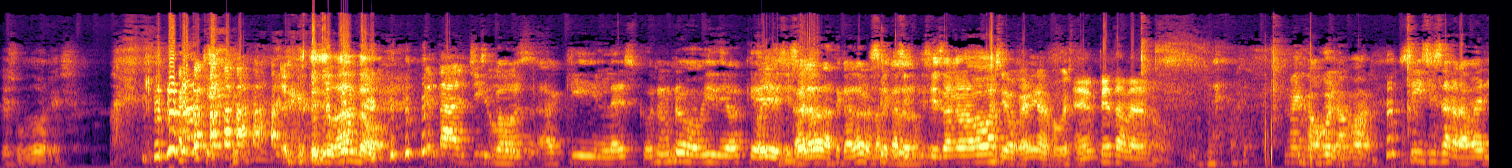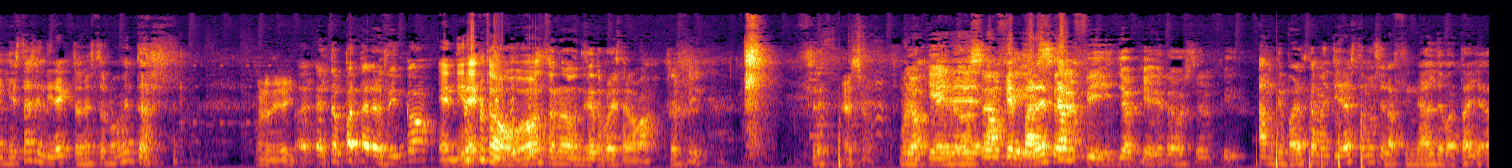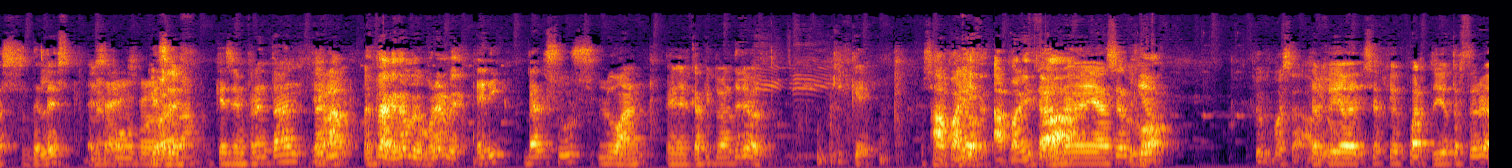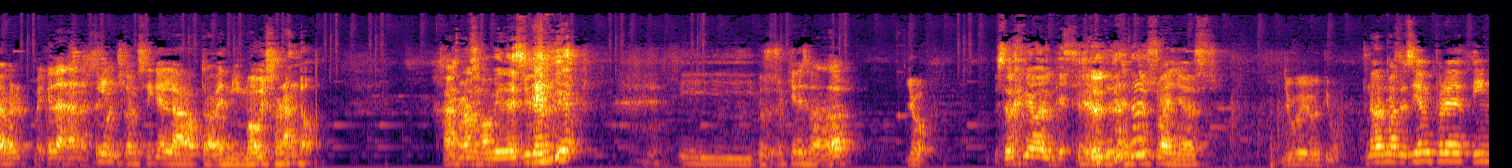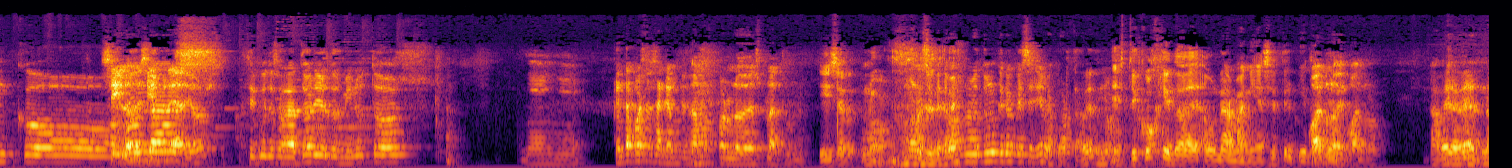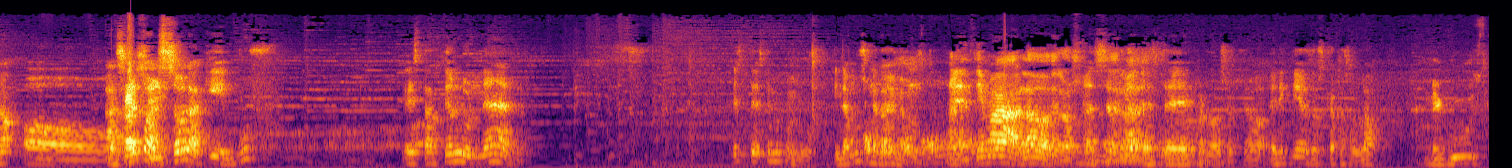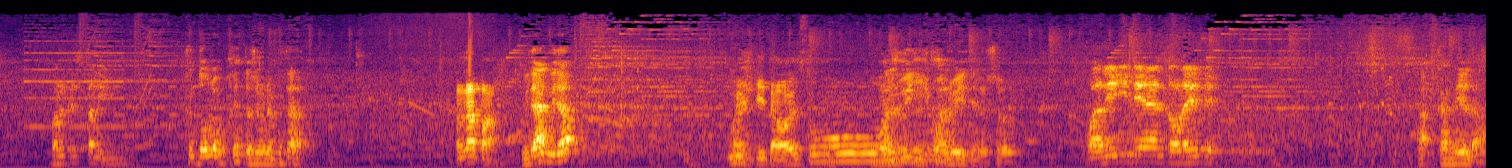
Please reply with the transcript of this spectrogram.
Qué sudores. es que estoy sudando. ¿Qué tal, chicos? Chicos, aquí Les con un nuevo vídeo que Oye, si calor, se- hace calor o no Si, hace calor. si- si se ha grabado ha sido genial, porque estoy- Empieza verano. me cago en la mar. Sí, sí se graba, Eric, estás en directo en estos momentos. Bueno, directo. ¿Esto es para tener 5? En directo, o vamos a hacer un directo por Instagram, va. Selfie. Eso. Bueno, yo quiero eh, selfie, aunque parezca selfie, yo quiero selfie. aunque parezca mentira, estamos en la final de batallas de Les. Me Esa es. Que se, barba. que se enfrentan Eric. Espera, que tengo que ponerme. Eric versus Luan. En el capítulo anterior, Quique. O sea, Apariza. a Sergio. ¿Pero qué pasa? Sergio, Sergio es cuarto y yo tercero. Y a ver Me queda nada este quién consigue la otra vez mi móvil sonando. Hashtag móvil de silencio. Y pues eso, ¿quién es el ganador? Yo. Sergio, el que. En, tu- el- en tus sueños. Yo voy último. Normas de siempre, 5 Sí, lo de siempre, adiós. Circuitos aleatorios, 2 minutos. ¿Qué te apuestas a que empezamos por lo de Splatoon? Y ser. No. Bueno, si empezamos por Splatoon creo que sería la cuarta vez, ¿no? Estoy cogiendo a una manía ese circuito. 4 ya. de 4. A ver, a ver, no. O... Asalto casi. al sol aquí, uf. Estación lunar. Este, este me gusta. Y la música también me gusta. Bueno, encima al lado de los. De Sergio, la- este, perdón, Sergio. Eric tienes dos cajas al lado. Me gusta. ¿Cuál cristalino? Un doble objeto según empezar. Lapa. Cuidado, cuidado. Me han quitado esto. Igual Luigi, igual Luigi tiene el sol. Waligi tiene el tolete. Ah, Canela.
